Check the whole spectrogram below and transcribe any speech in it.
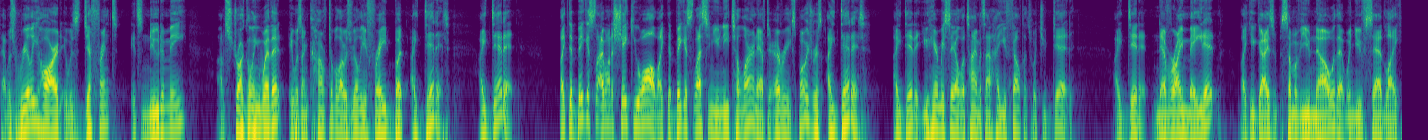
that was really hard. It was different. It's new to me. I'm struggling with it. It was uncomfortable. I was really afraid, but I did it. I did it. Like the biggest, I want to shake you all. Like the biggest lesson you need to learn after every exposure is I did it. I did it. You hear me say all the time, it's not how you felt, it's what you did. I did it. Never I made it. Like you guys, some of you know that when you've said like,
